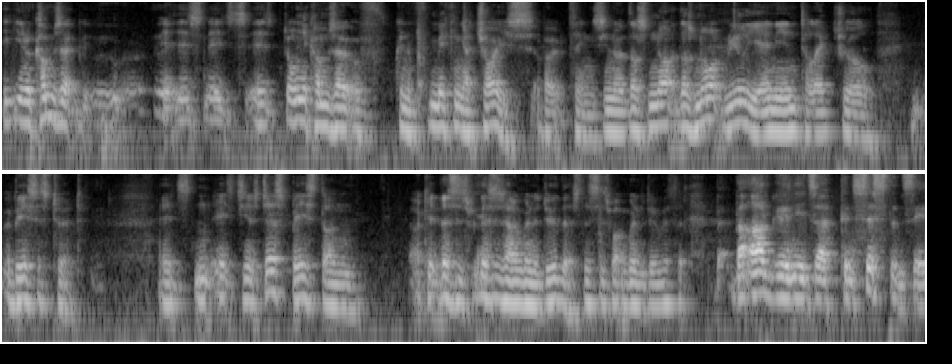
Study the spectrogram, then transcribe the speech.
it, you know comes out. It's, it's it only comes out of kind of making a choice about things. You know, there's not there's not really any intellectual basis to it. It's n- it's just based on okay. This is this is how I'm going to do this. This is what I'm going to do with it. But, but argue needs a consistency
